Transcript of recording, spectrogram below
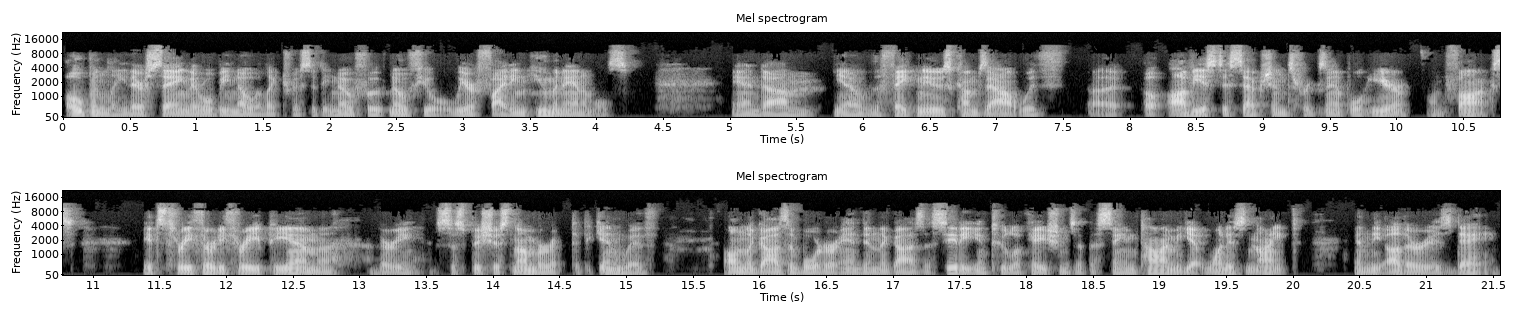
openly, they're saying there will be no electricity, no food, no fuel. We are fighting human animals. And, um, you know, the fake news comes out with uh, obvious deceptions. For example, here on Fox, it's 3.33 p.m., a very suspicious number to begin with, on the Gaza border and in the Gaza city in two locations at the same time. Yet one is night and the other is day.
